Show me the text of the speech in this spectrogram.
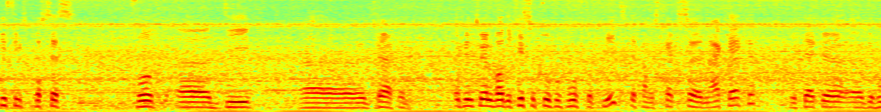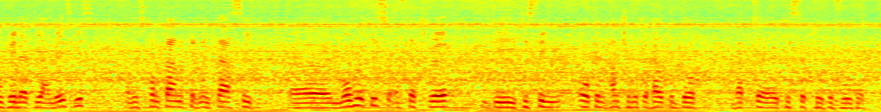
gistingsproces voor uh, die uh, druiven. Eventueel worden gisten toegevoegd of niet, dat gaan we straks uh, nakijken. We kijken uh, de hoeveelheid die aanwezig is, of een spontane fermentatie uh, mogelijk is, of dat we die gisting ook een handje moeten helpen door wat gisten toe te voegen.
